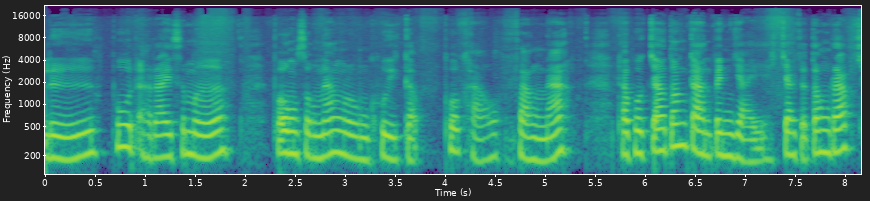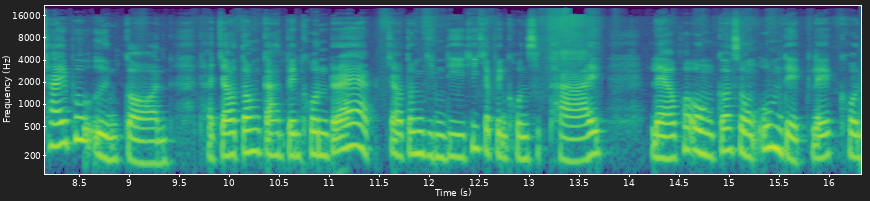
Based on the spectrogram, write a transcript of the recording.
หรือพูดอะไรเสมอ พระองค์ทรงนั่งลงคุยกับ พวกเขาฟังนะ ถ้าพวกเจ้าต้องการเป็นใหญ่ เจ้าจะต้องรับใช้ผู้อื่นก่อน ถ้าเจ้าต้องการเป็นคนแรก เจ้าต้องยินดีที่จะเป็นคนสุดท้าย แล้วพระองค์ก็ทรงอุ้มเด็กเล็กคน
